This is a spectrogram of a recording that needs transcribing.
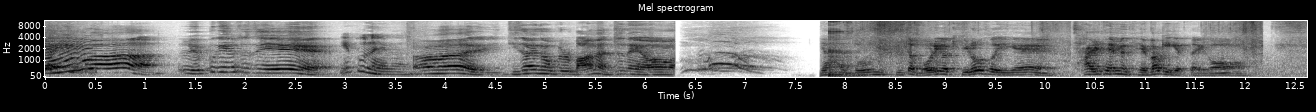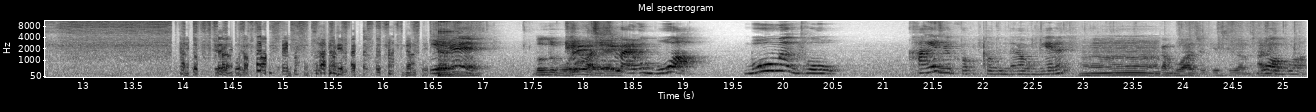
야 이거야 예쁘게 해주지 예쁘네 이거. 아 디자이너가 별로 마음에 안 드네요 야너 진짜 머리가 길어서 이게 잘 되면 대박이겠다 이거 얘를 넌좀 오래 펼치지 말이야 말고 모아. 모으면 더 강해질 것 같거든 내가 보기에는. 음 약간 모아줄게 지금 모아 모아.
